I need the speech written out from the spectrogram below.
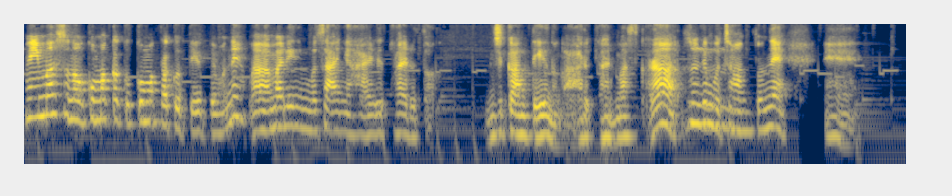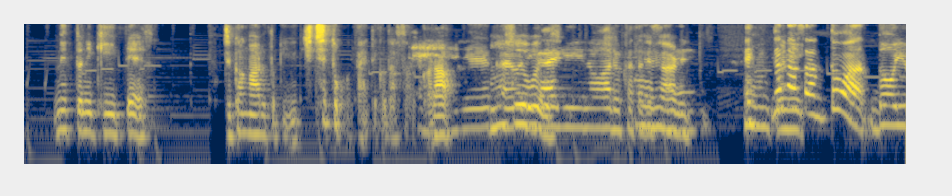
まあ今その細かく細かくって言ってもね、まあ、あまりにも際に入る入ると時間っていうのがあるありますから、それでもちゃんとね、えーネットに聞いて時間がある時にきちっと答えてくださるから、へーものすごいですのある方ですね。え、ナナさんとはどうい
